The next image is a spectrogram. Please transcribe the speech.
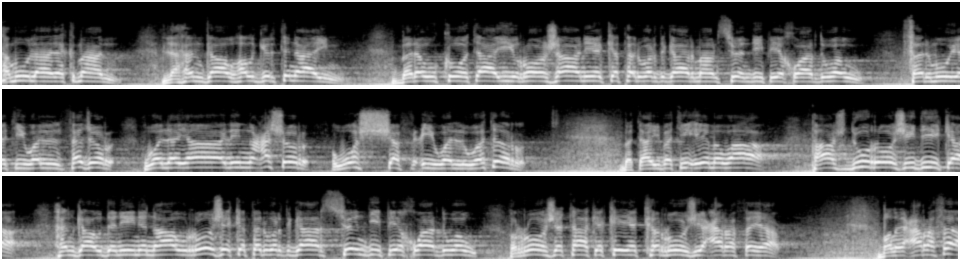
هەموو لایەکمان لە هەنگاو هەڵگرتناین بەرەو کۆتایی ڕۆژانێ کە پەروەردگارمان سوێندی پێخواردووە و فەرموویەتی وەلفەجر وەلەیال عەشر والشفع والوتر بەتایبەتی ئێمە وا پاش دوو ڕۆژی دیکە هەنگاو دەنینە ناو ڕۆژێک کە پەروەردگار سوێندی پێ خواردووە و ڕۆژە تاکەکەیە کە ڕۆژی عەرەفەیە بەڵێ عەرەفە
